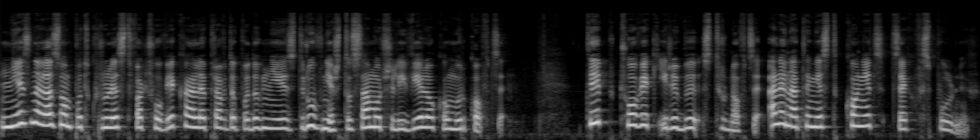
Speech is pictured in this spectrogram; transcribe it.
Nie znalazłam podkrólestwa człowieka, ale prawdopodobnie jest również to samo, czyli wielokomórkowce. Typ człowiek i ryby strunowce, ale na tym jest koniec cech wspólnych.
